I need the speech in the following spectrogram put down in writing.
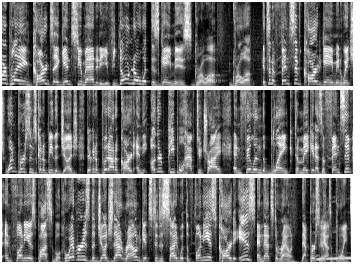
We're playing Cards Against Humanity. If you don't know what this game is, Grow up. grow up. It's an offensive card game in which one person's going to be the judge. They're going to put out a card, and the other people have to try and fill in the blank to make it as offensive and funny as possible. Whoever is the judge that round gets to decide what the funniest card is, and that's the round. That person gets a point.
